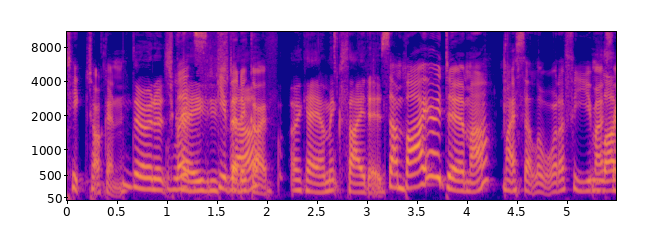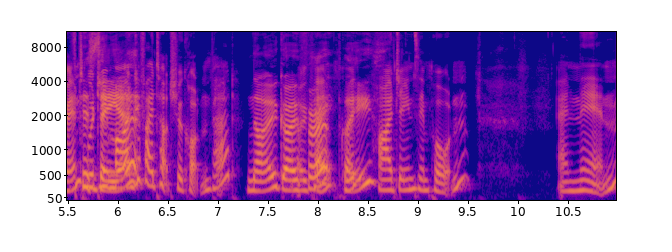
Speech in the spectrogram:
TikToking. doing its Let's crazy give it a go. Okay, I'm excited. Some bioderma micellar water for you, my Love friend. Would you mind it. if I touch your cotton pad? no, go for it, please. Good. Hygiene's important. And then,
